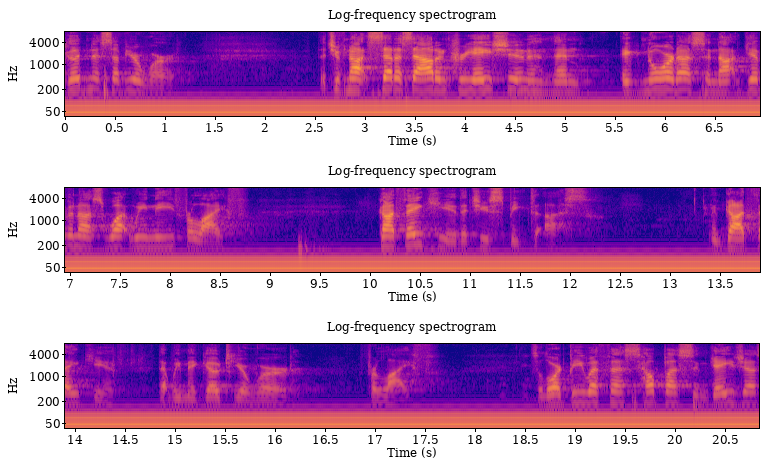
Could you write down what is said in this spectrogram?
goodness of your word. that you've not set us out in creation and then ignored us and not given us what we need for life. God, thank you that you speak to us. And God, thank you that we may go to your word for life. So, Lord, be with us, help us, engage us,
